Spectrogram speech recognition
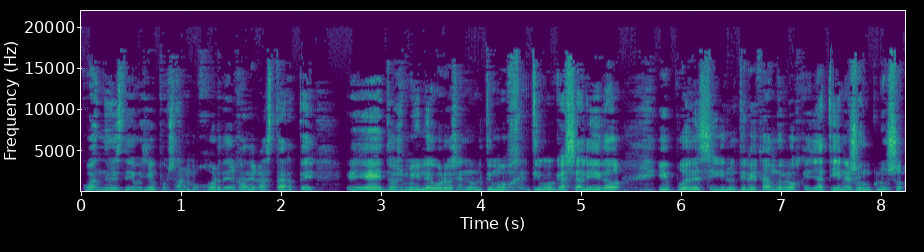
Cuando es de, oye, pues a lo mejor deja de gastarte eh, 2.000 euros en el último objetivo que ha salido y puedes seguir utilizando los que ya tienes o incluso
